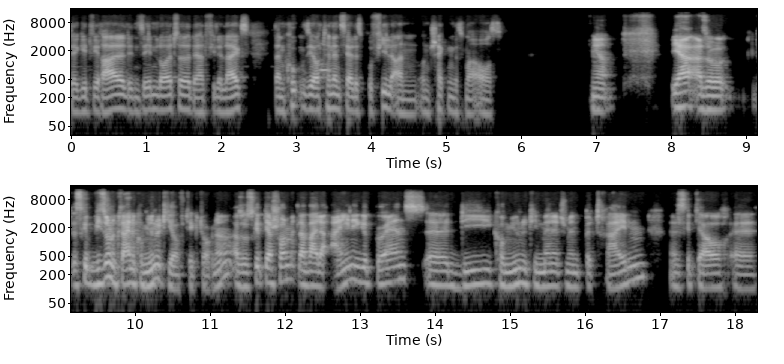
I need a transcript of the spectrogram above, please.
der geht viral, den sehen Leute, der hat viele Likes, dann gucken sie auch tendenziell das Profil an und checken das mal aus. Ja. Ja, also es gibt wie so eine kleine Community auf TikTok. Ne? Also es gibt ja schon mittlerweile einige Brands, äh, die Community Management betreiben. Es gibt ja auch äh,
